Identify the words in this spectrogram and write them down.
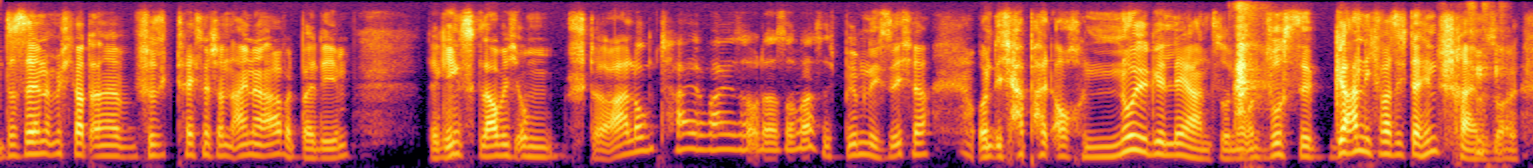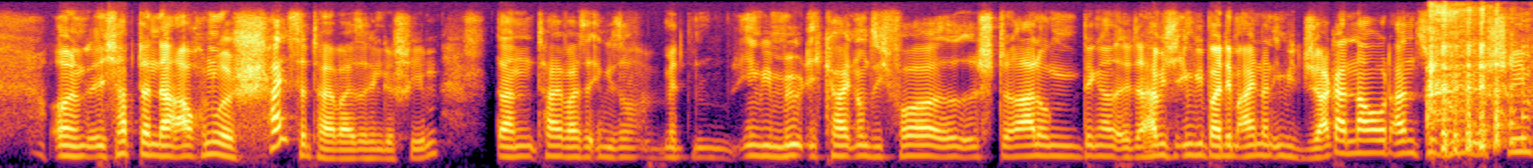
das erinnert mich gerade an, physiktechnisch an eine Arbeit bei dem. Da ging es, glaube ich, um Strahlung teilweise oder sowas. Ich bin mir nicht sicher. Und ich habe halt auch null gelernt so, ne, und wusste gar nicht, was ich da hinschreiben soll. Und ich habe dann da auch nur Scheiße teilweise hingeschrieben. Dann teilweise irgendwie so mit irgendwie Möglichkeiten, um sich vor äh, Strahlung, Dinger. Da habe ich irgendwie bei dem einen dann irgendwie Juggernaut-Anzug geschrieben.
